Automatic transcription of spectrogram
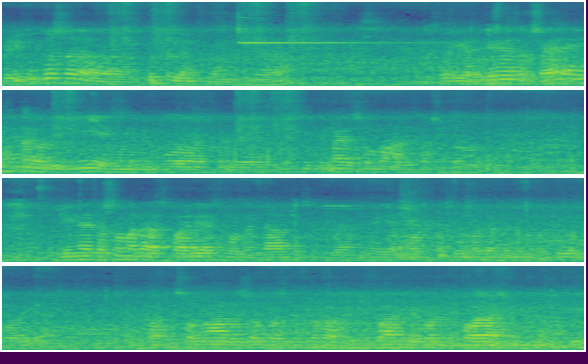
Περίπου πόσα λέμε χρόνια σήμερα. Γιατί εδώ πέρα είναι οδηγίες για ε, συγκεκριμένες ομάδες, ας πούμε. Είναι τα σώματα ασφαλεία που μετάδοση που είναι η απόσταση που μεταφέρει με το κυκλοφορία. Υπάρχουν ομάδες όπως το Προβαπή που πάνε για πρώτη φορά στην κοινωνική,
